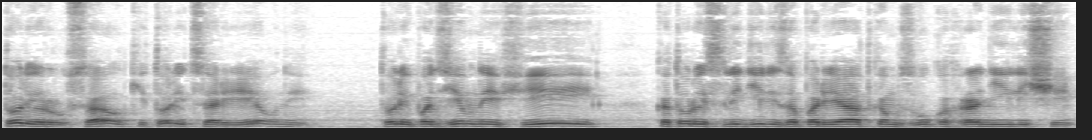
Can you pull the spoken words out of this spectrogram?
то ли русалки, то ли царевны, то ли подземные феи, которые следили за порядком в звукохранилище.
